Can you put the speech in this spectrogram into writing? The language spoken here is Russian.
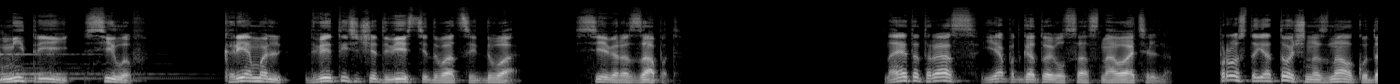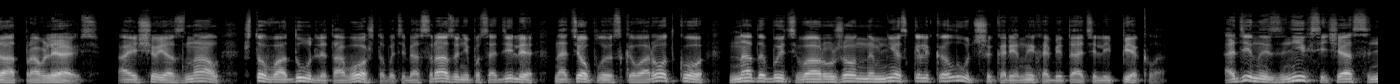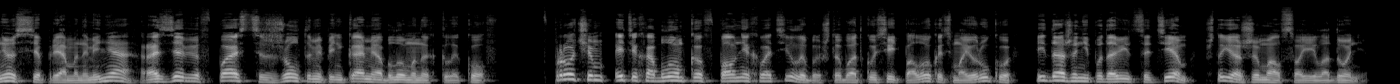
Дмитрий Силов. Кремль 2222. Северо-запад. На этот раз я подготовился основательно. Просто я точно знал, куда отправляюсь. А еще я знал, что в аду для того, чтобы тебя сразу не посадили на теплую сковородку, надо быть вооруженным несколько лучше коренных обитателей пекла. Один из них сейчас снесся прямо на меня, разъявив пасть с желтыми пеньками обломанных клыков. Впрочем, этих обломков вполне хватило бы, чтобы откусить по локоть мою руку и даже не подавиться тем, что я сжимал в своей ладони.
